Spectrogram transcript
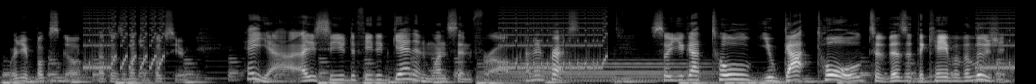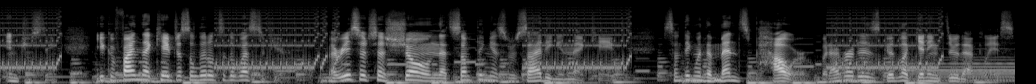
Where'd your books go? I thought there was a bunch of books here. Hey, yeah, I see you defeated Ganon once and for all. I'm impressed. So you got told you got told to visit the Cave of Illusion. Interesting. You can find that cave just a little to the west of here. My research has shown that something is residing in that cave. Something with immense power. Whatever it is, good luck getting through that place.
